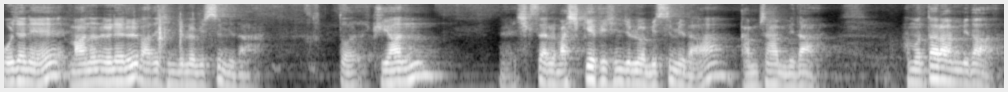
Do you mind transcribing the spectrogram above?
오전에 많은 은혜를 받으신 줄로 믿습니다. 또 귀한 식사를 맛있게 드신 줄로 믿습니다. 감사합니다. 한번 따라합니다.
